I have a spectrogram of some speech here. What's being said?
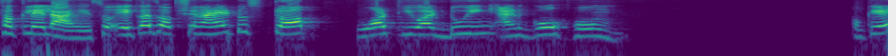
थकलेला आहे. सो एकच ऑप्शन आहे to stop what you are doing and go home okay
